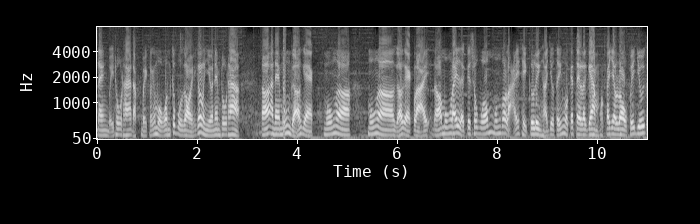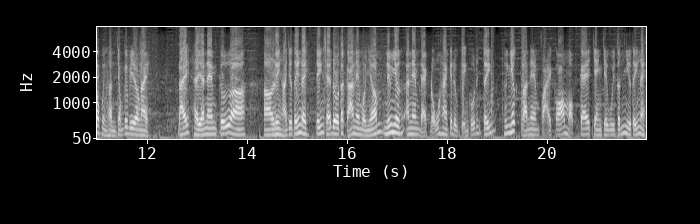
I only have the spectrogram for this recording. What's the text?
đang bị thua tha đặc biệt là cái mùa world cup vừa rồi rất là nhiều anh em thua tha. Đó anh em muốn gỡ gạt muốn uh, muốn uh, gỡ gạt lại đó muốn lấy lại cái số vốn muốn có lãi thì cứ liên hệ cho tiến qua cái telegram hoặc cái zalo phía dưới góc màn hình trong cái video này. Đấy thì anh em cứ uh, à, liên hệ cho tiến đi. Tiến sẽ đưa tất cả anh em vào nhóm. Nếu như anh em đạt đủ hai cái điều kiện của tiến thứ nhất là anh em phải có một cái trang chơi uy tín như tiến này.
